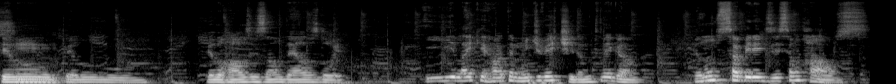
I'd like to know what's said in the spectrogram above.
Pelo, Sim. pelo, pelo housezão delas doido. E Like Hot é muito divertido, é muito legal. Eu não saberia dizer se é um house.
